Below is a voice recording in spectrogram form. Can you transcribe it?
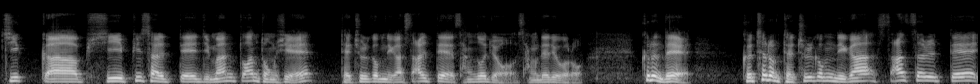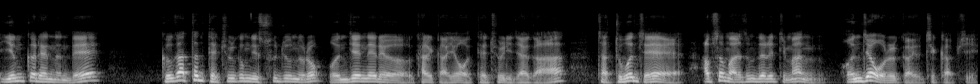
집값이 비쌀 때지만 또한 동시에 대출금리가 쌀 때 산 거죠. 상대적으로. 그런데 그처럼 대출금리가 쌌을 때 연끌했는데 그 같은 대출금리 수준으로 언제 내려갈까요? 대출이자가. 자, 두 번째, 앞서 말씀드렸지만 언제 오를까요? 집값이.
